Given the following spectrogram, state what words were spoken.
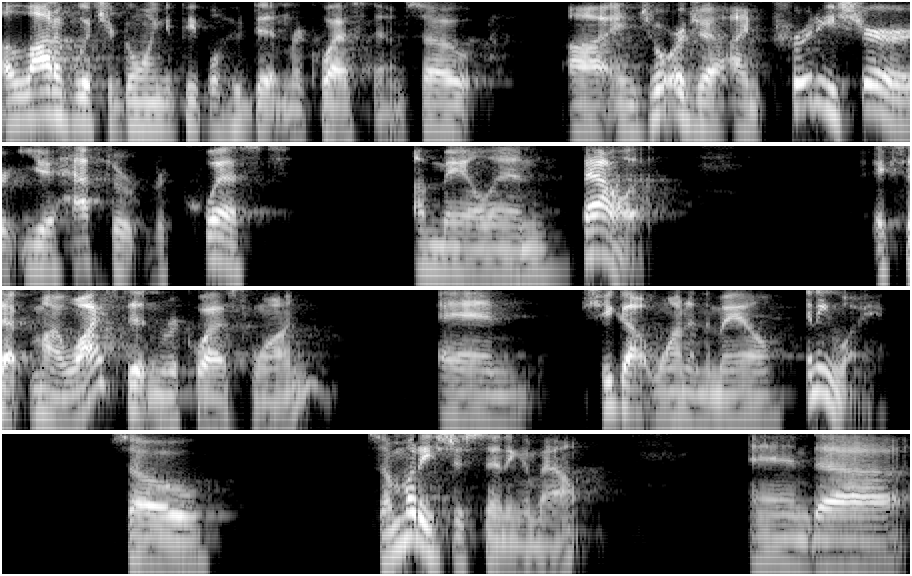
a lot of which are going to people who didn't request them. So uh, in Georgia, I'm pretty sure you have to request a mail in ballot. except my wife didn't request one and she got one in the mail anyway. So somebody's just sending them out. And uh,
